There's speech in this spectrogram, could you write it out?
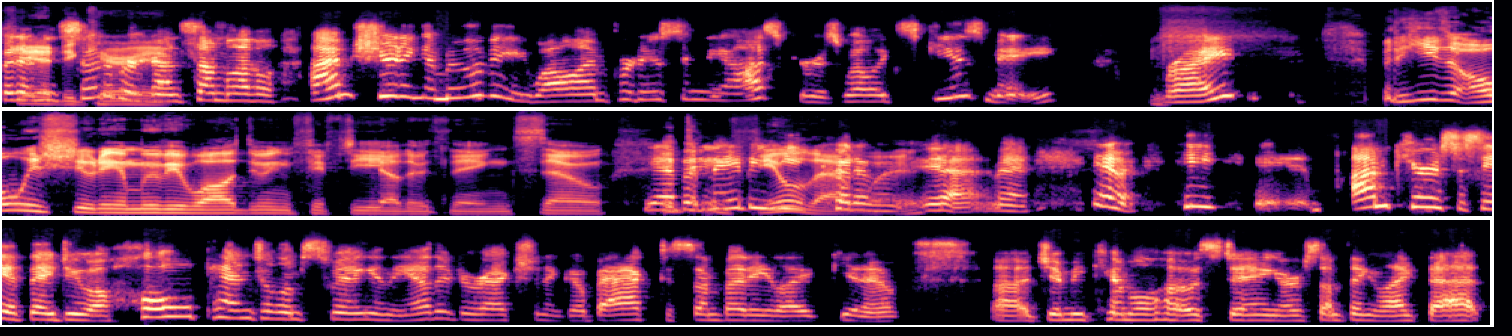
But I mean, Soderbergh on some level, I'm shooting a movie while I'm producing the Oscars. Well, excuse me, right? but he's always shooting a movie while doing 50 other things. So yeah, but maybe he could have. Yeah, man. Anyway, he. I'm curious to see if they do a whole pendulum swing in the other direction and go back to somebody like you know, uh, Jimmy Kimmel hosting or something like that,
